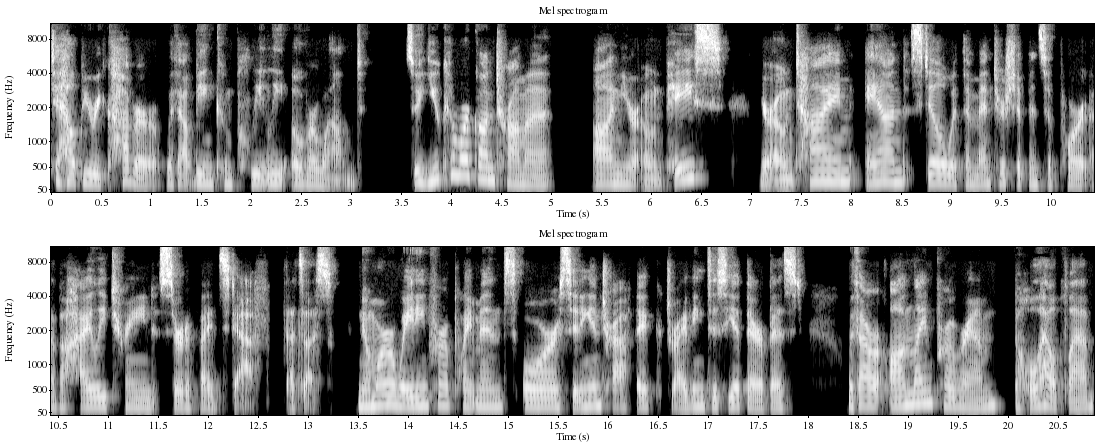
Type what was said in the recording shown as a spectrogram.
to help you recover without being completely overwhelmed. So you can work on trauma on your own pace, your own time, and still with the mentorship and support of a highly trained certified staff. That's us. No more waiting for appointments or sitting in traffic, driving to see a therapist. With our online program, the Whole Health Lab,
